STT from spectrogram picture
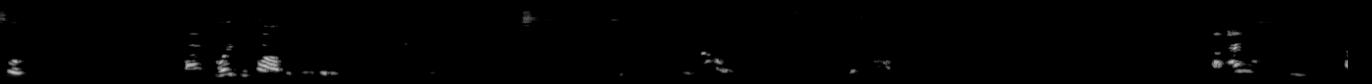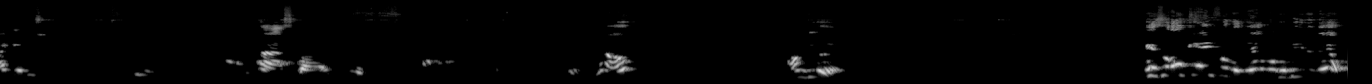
So, I break the father, I don't think I get this pass by because, you know, I'm good. It's okay for the devil to be the devil.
